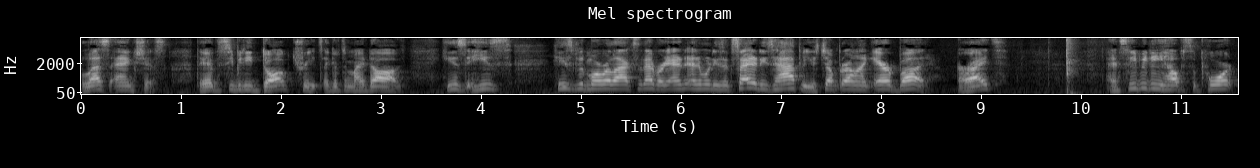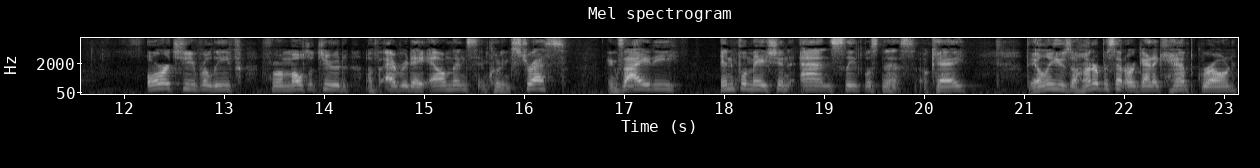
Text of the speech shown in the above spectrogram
less anxious. They have CBD dog treats. I give to my dog. He's he's he's been more relaxed than ever. And, and when he's excited, he's happy. He's jumping around like Air Bud. All right. And CBD helps support or achieve relief from a multitude of everyday ailments, including stress, anxiety, inflammation, and sleeplessness. Okay. They only use 100% organic hemp grown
